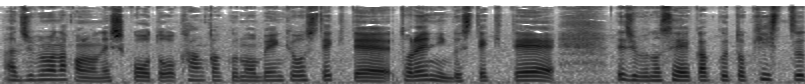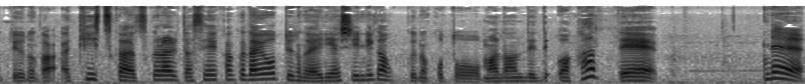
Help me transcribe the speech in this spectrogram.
あ自分の中のね、思考と感覚の勉強してきて、トレーニングしてきて、で、自分の性格と気質っていうのが、気質から作られた性格だよっていうのがエリア心理学のことを学んで分かって、で、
